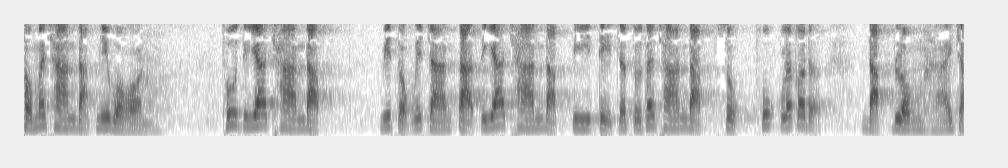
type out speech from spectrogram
ฐมฌานดับนิวรณ์ทุติยฌานดับ วิตกวิจารตติยะฌานดับปีติจตุทฌานดับสุขทุกข์แล้วก็ดับลมหายใจ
